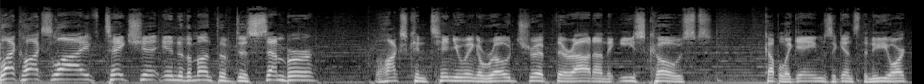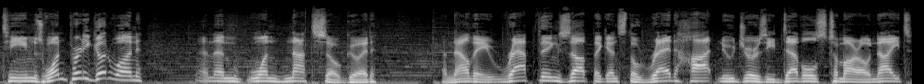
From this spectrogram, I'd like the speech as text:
Blackhawks Live takes you into the month of December. The Hawks continuing a road trip. They're out on the East Coast. A couple of games against the New York teams. One pretty good one, and then one not so good. And now they wrap things up against the red hot New Jersey Devils tomorrow night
